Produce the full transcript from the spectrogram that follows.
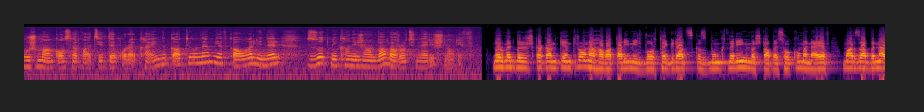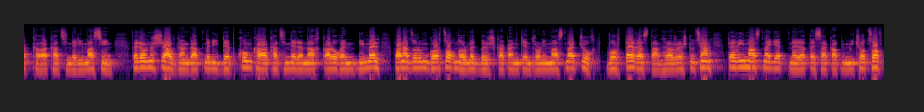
բուժման կոնսերվատիվ դեղորայքային նկատի ունեմ եւ կարող է լինել զուտ մի քանի ժամվա վարությունների շնորհիվ Նորմետ բժշկական կենտրոնը հավատարիմ իր որդեգրած սկզբունքներին մշտապես հոգում է նաև մարզաբնակ քաղաքացիների մասին։ Վերոնշյալ գանգատների դեպքում քաղաքացիները նախ կարող են դիմել Վանաձորում գործող Նորմետ բժշկական կենտրոնի մասնաճյուղ, որտեղ ըստ անհրաժեշտության տեղի մասնագետները տեսակապի միջոցով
